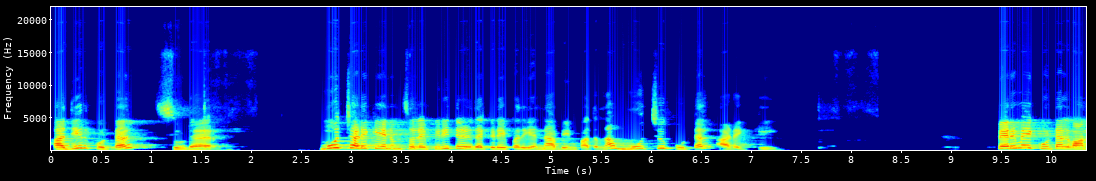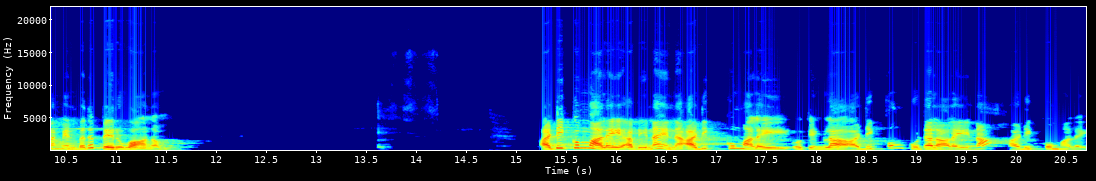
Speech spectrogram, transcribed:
கதிர் குட்டல் சுடர். மூச்சடக்கி எனும் சொல்லை பிரித்து எழுத கிடைப்பது என்ன அப்படின்னு பார்த்தோம்னா மூச்சு கூட்டல் அடக்கி. பெருமை கூட்டல் வானம் என்பது பெருவானம். அடிக்கும் அலை அப்படின்னா என்ன? அடிக்கும் அலை. ஓகேங்களா அடிக்கும் குடல் அலைன்னா அடிக்கும் அலை.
